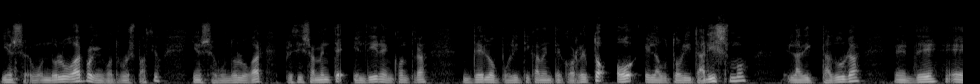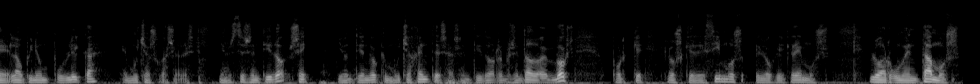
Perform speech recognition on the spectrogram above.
y en segundo lugar, porque encontró un espacio, y en segundo lugar, precisamente, el de ir en contra de lo políticamente correcto o el autoritarismo, la dictadura de la opinión pública en muchas ocasiones. Y en este sentido, sí, yo entiendo que mucha gente se ha sentido representado en Vox porque los que decimos en lo que creemos, lo argumentamos,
